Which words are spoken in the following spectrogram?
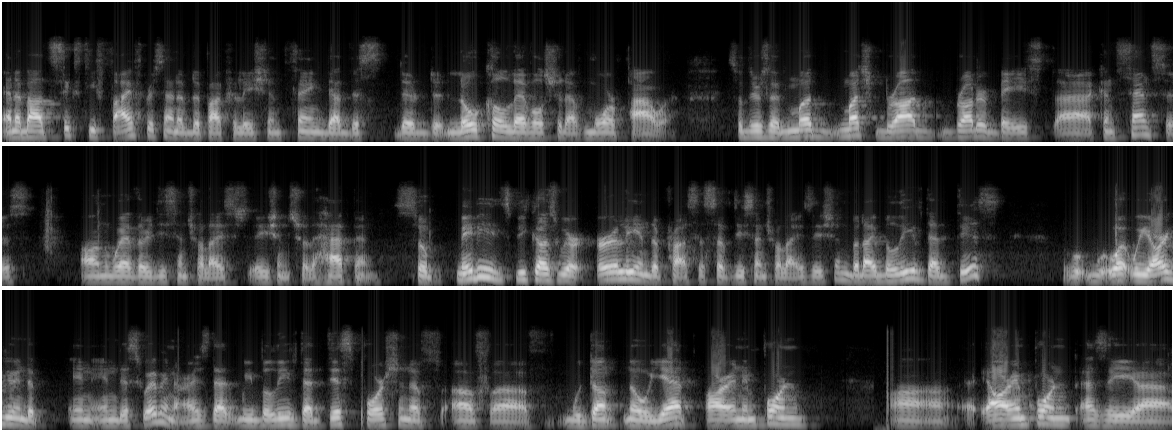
and about 65% of the population think that this, the, the, local level should have more power. So there's a much broad, broader based uh, consensus on whether decentralization should happen. So maybe it's because we're early in the process of decentralization, but I believe that this what we argue in the in, in this webinar is that we believe that this portion of of uh, we don't know yet are an important uh, are important as a uh,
